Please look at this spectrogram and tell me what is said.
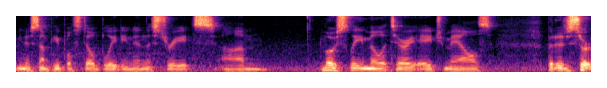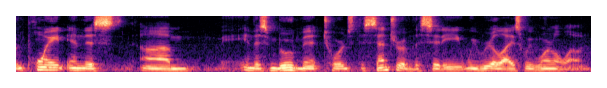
you know, some people still bleeding in the streets, um, mostly military-age males. But at a certain point in this, um, in this movement towards the center of the city, we realized we weren't alone.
